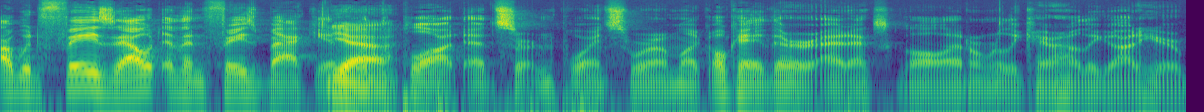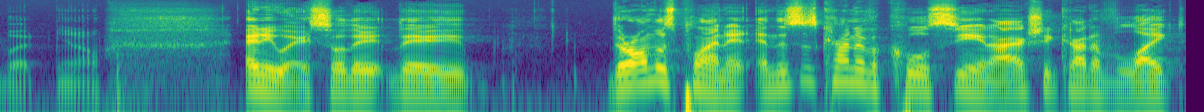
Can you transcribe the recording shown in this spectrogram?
I would phase out and then phase back in Yeah. the plot at certain points where I'm like, okay, they're at Exegol. I don't really care how they got here, but you know. Anyway, so they they they're on this planet, and this is kind of a cool scene. I actually kind of liked.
